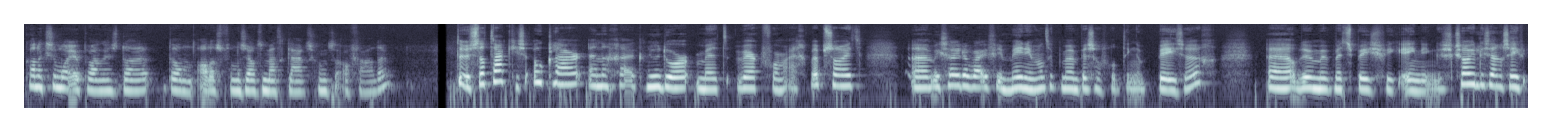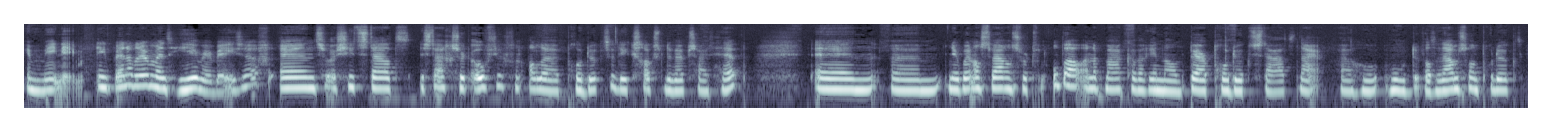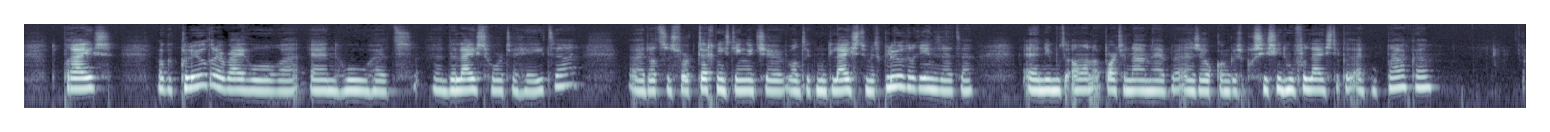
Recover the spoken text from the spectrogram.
kan ik ze mooi ophangen. Dus dan, dan alles van dezelfde maat klaar is, ik ze afhalen. Dus dat taakje is ook klaar. En dan ga ik nu door met werk voor mijn eigen website. Um, ik zal je daar wel even in meenemen, want ik ben best wel veel dingen bezig. Uh, op dit moment met specifiek één ding. Dus ik zal jullie daar eens even in meenemen. Ik ben op dit moment hiermee bezig. En zoals je ziet staat, is daar een soort overzicht van alle producten die ik straks op de website heb. En um, ik ben als het ware een soort van opbouw aan het maken waarin dan per product staat nou ja, uh, hoe, hoe wat de naam is van het product, de prijs, welke kleuren erbij horen en hoe het, uh, de lijst hoort te heten. Uh, dat is een soort technisch dingetje, want ik moet lijsten met kleuren erin zetten. En die moeten allemaal een aparte naam hebben. En zo kan ik dus precies zien hoeveel lijsten ik uiteindelijk moet maken.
